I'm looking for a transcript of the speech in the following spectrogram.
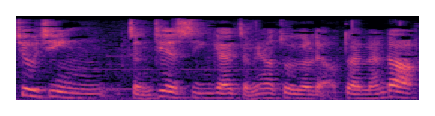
究竟整件事应该怎么样做一个了断？难道？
